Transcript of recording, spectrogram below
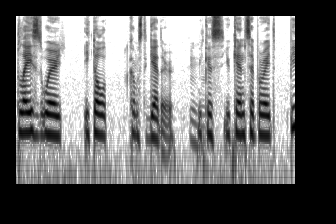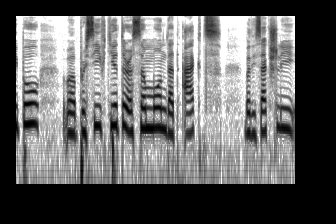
place where it all comes together because you can separate people uh, perceive theater as someone that acts but it's actually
